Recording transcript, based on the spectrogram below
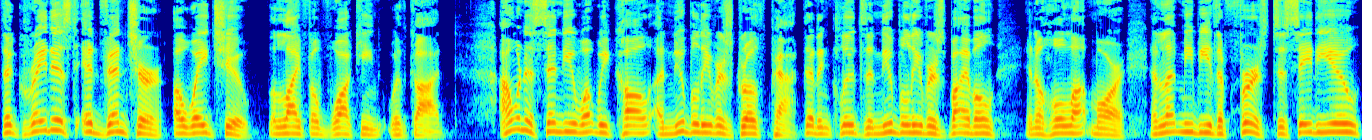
The greatest adventure awaits you, the life of walking with God. I want to send you what we call a New Believer's Growth Pack that includes the New Believer's Bible and a whole lot more. And let me be the first to say to you,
